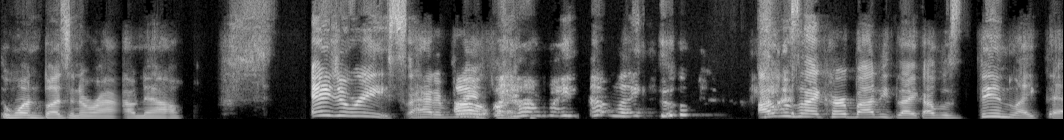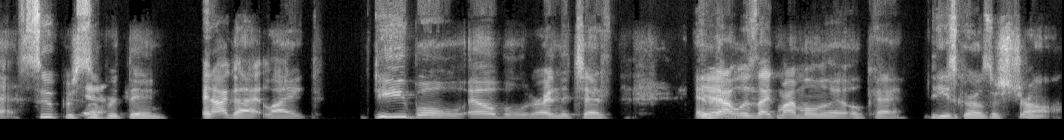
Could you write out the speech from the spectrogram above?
the one buzzing around now. Angel Reese. I had a brain oh, I'm like, I'm like, who? I was like her body, like I was thin like that, super, yeah. super thin. And I got like Debo elbow right in the chest. And yeah. that was like my moment, like, okay, these girls are strong.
